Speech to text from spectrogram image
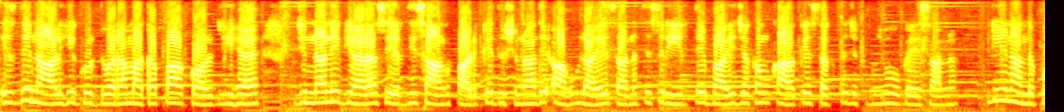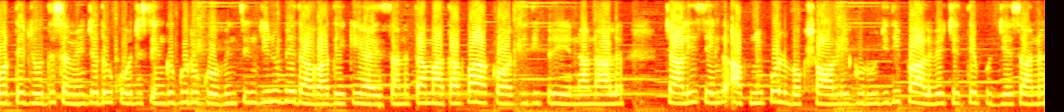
ਇਸ ਦੇ ਨਾਲ ਹੀ ਗੁਰਦੁਆਰਾ ਮਾਤਾ ਭਾਗ ਕੌਰ ਜੀ ਹੈ, ਜਿਨ੍ਹਾਂ ਨੇ 11 ਸ਼ੇਰ ਦੀ ਸਾਂਗ ਫੜ ਕੇ ਦੁਸ਼ਮਣਾਂ ਦੇ ਆਹੂ ਲਾਏ ਸਨ ਤੇ ਸਰੀਰ ਤੇ 22 ਜ਼ਖਮ ਖਾ ਕੇ ਸਖਤ ਜ਼ਖਮੀ ਹੋ ਗਏ ਸਨ। ਸ੍ਰੀ ਅਨੰਦਪੁਰ ਤੇ ਯੁੱਧ ਸਮੇਂ ਜਦੋਂ ਕੁਝ ਸਿੰਘ ਗੁਰੂ ਗੋਬਿੰਦ ਸਿੰਘ ਜੀ ਨੂੰ ਬੇਦਾਵਾ ਦੇ ਕੇ ਆਏ ਸਨ ਤਾਂ ਮਾਤਾ ਭਾਗ ਕੌਰ ਜੀ ਦੀ ਪ੍ਰੇਰਣਾ ਨਾਲ 40 ਸਿੰਘ ਆਪਣੀ ਭੁੱਲ ਬਖਸ਼ਾਉਣ ਲਈ ਗੁਰੂ ਜੀ ਦੀ ਭਾਲ ਵਿੱਚ ਇੱਥੇ ਪੁੱਜੇ ਸਨ।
